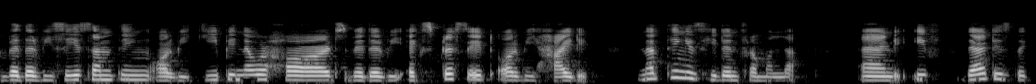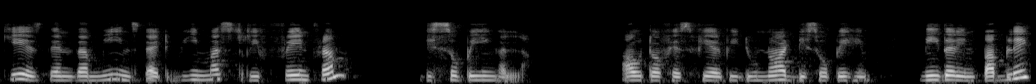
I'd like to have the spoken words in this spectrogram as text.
Whether we say something or we keep in our hearts, whether we express it or we hide it. Nothing is hidden from Allah. And if that is the case, then that means that we must refrain from disobeying Allah. Out of His fear, we do not disobey Him, neither in public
